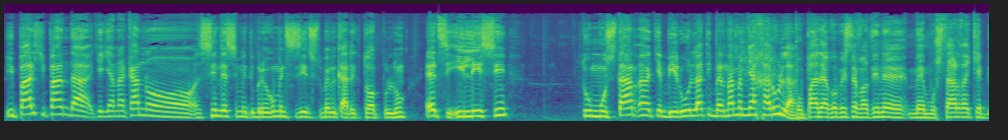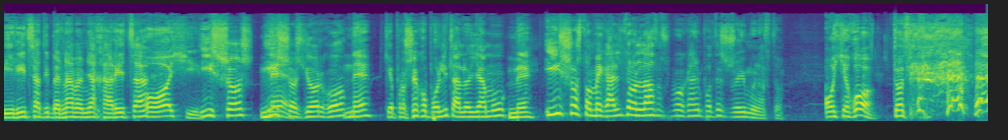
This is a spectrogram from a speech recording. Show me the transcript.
υπάρχει πάντα και για να κάνω σύνδεση με την προηγούμενη συζήτηση του Μπέμπι Καρικτόπουλου, έτσι, η λύση του μουστάρδα και μπυρούλα την περνάμε μια χαρούλα. Που πάντα εγώ πίστευα ότι είναι με μουστάρδα και μπυρίτσα, την περνάμε μια χαρίτσα. Όχι. Ίσως, Ναι. ίσως Γιώργο, Ναι. και προσέχω πολύ τα λόγια μου, Ναι. ίσως το μεγαλύτερο λάθος που έχω κάνει ποτέ στη ζωή μου είναι αυτό. Όχι εγώ. Τότε, Εγώ Ε.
